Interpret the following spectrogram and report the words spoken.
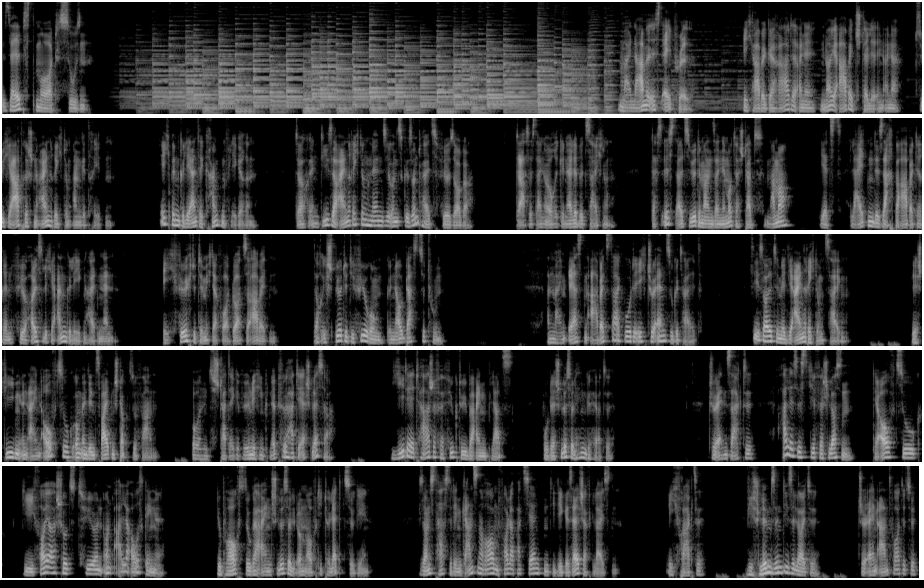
Selbstmord, Susan. Mein Name ist April. Ich habe gerade eine neue Arbeitsstelle in einer psychiatrischen Einrichtung angetreten. Ich bin gelernte Krankenpflegerin. Doch in dieser Einrichtung nennen sie uns Gesundheitsfürsorger. Das ist eine originelle Bezeichnung. Das ist, als würde man seine Mutter statt Mama jetzt leitende Sachbearbeiterin für häusliche Angelegenheiten nennen. Ich fürchtete mich davor, dort zu arbeiten. Doch ich spürte die Führung, genau das zu tun. An meinem ersten Arbeitstag wurde ich Joanne zugeteilt. Sie sollte mir die Einrichtung zeigen. Wir stiegen in einen Aufzug, um in den zweiten Stock zu fahren. Und statt der gewöhnlichen Knöpfe hatte er Schlösser. Jede Etage verfügte über einen Platz, wo der Schlüssel hingehörte. Joanne sagte, alles ist hier verschlossen, der Aufzug, die Feuerschutztüren und alle Ausgänge. Du brauchst sogar einen Schlüssel, um auf die Toilette zu gehen. Sonst hast du den ganzen Raum voller Patienten, die dir Gesellschaft leisten. Ich fragte, wie schlimm sind diese Leute? Joanne antwortete,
